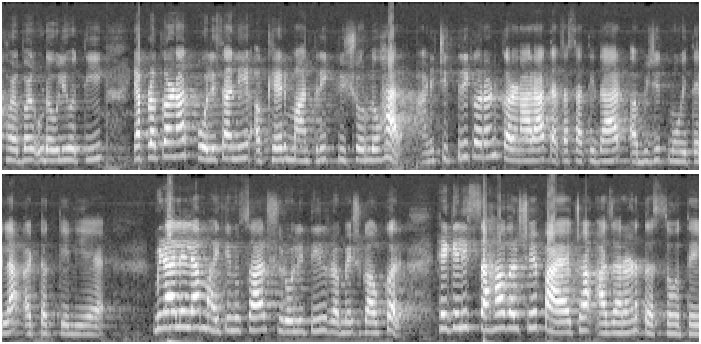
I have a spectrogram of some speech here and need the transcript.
खळबळ उडवली होती. या प्रकरणात पोलिसांनी अखेर मांत्रिक किशोर लोहार आणि चित्रीकरण करणारा त्याचा साथीदार अभिजित मोहितेला अटक केली आहे. मिळालेल्या माहितीनुसार शिरोलीतील रमेश गावकर हे गेली सहा वर्षे पायाच्या आजारानं त्रस्त होते.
